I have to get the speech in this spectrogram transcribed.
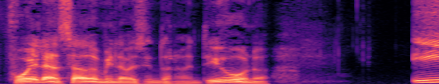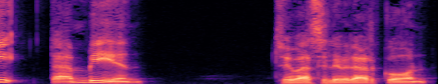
fue lanzado en 1991 y también se va a celebrar con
